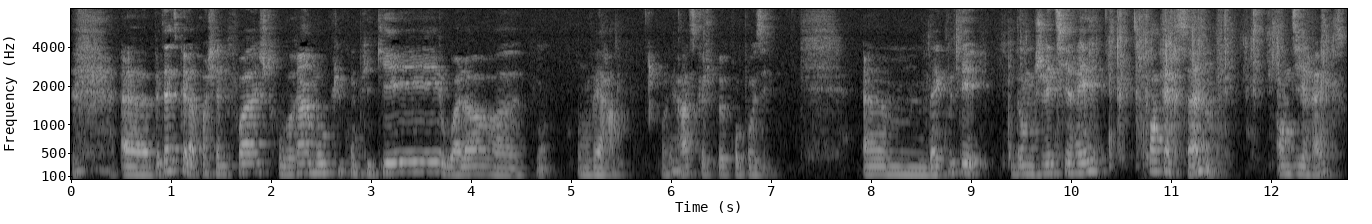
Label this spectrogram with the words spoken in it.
euh, peut-être que la prochaine fois, je trouverai un mot plus compliqué ou alors, euh, bon, on verra. On verra ce que je peux proposer. Euh, bah écoutez, donc je vais tirer trois personnes en direct.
